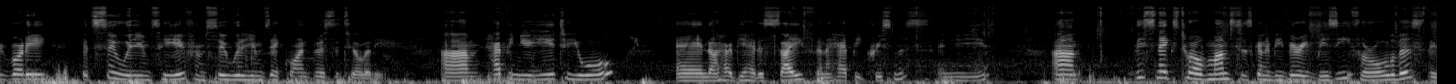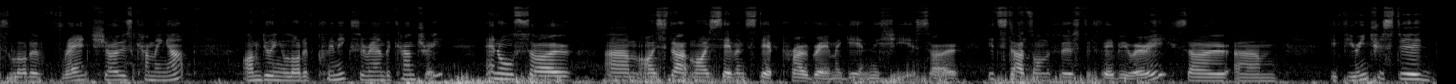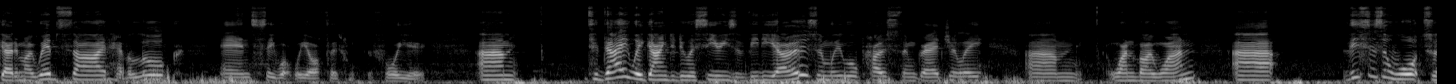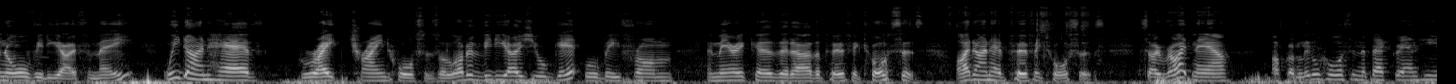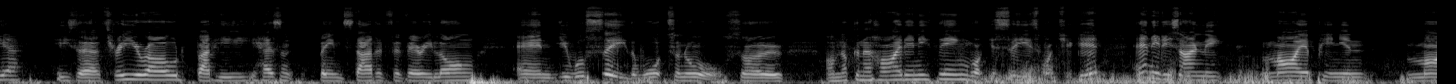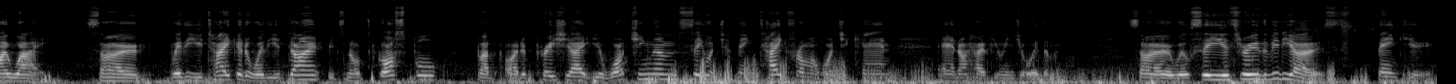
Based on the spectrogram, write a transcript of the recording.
everybody. It's Sue Williams here from Sue Williams Equine Versatility. Um, happy New Year to you all and I hope you had a safe and a happy Christmas and New Year. Um, this next 12 months is going to be very busy for all of us. There's a lot of ranch shows coming up. I'm doing a lot of clinics around the country and also um, I start my seven step program again this year. So it starts on the 1st of February. So um, if you're interested, go to my website, have a look and see what we offer for you. Um, today we're going to do a series of videos and we will post them gradually um, one by one. Uh, this is a warts and all video for me. We don't have great trained horses. A lot of videos you'll get will be from America that are the perfect horses. I don't have perfect horses. So right now, I've got a little horse in the background here. He's a three-year-old, but he hasn't been started for very long, and you will see the warts and all. So I'm not going to hide anything. What you see is what you get, and it is only my opinion, my way. So whether you take it or whether you don't, it's not gospel, but I'd appreciate you watching them, see what you think, take from it what you can, and I hope you enjoy them. So we'll see you through the videos. Thank you.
